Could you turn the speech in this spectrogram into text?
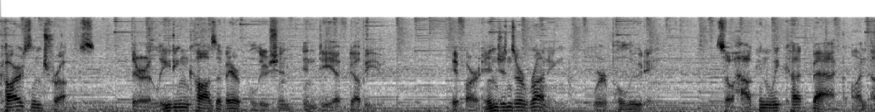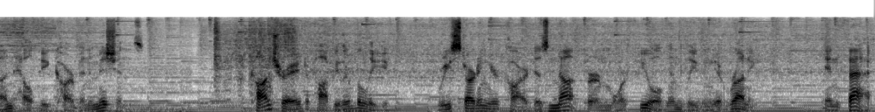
Cars and trucks. They're a leading cause of air pollution in DFW. If our engines are running, we're polluting. So how can we cut back on unhealthy carbon emissions? Contrary to popular belief, restarting your car does not burn more fuel than leaving it running. In fact,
